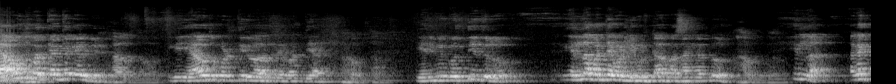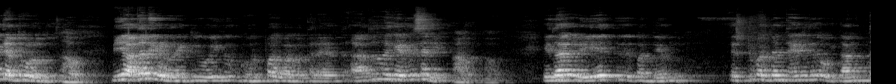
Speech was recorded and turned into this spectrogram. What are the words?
ಯಾವುದು ಪದ್ಯ ಅಂತ ಕೇಳ್ಬೇಕು. ಹೌದು ಹೌದು. ಈಗ ಯಾವುದು ಕೊಡ್ತಿರುವ ಅಂದ್ರೆ ಪದ್ಯ? ಹೌದು ಹೌದು. ಈಗ ನಿಮಗೆ ಗೊತ್ತಿದ್ರು ಎಲ್ಲ ಪದ್ಯ ಕೊಡ್ಲಿಕ್ಕೆ ಉಂಟಾ ಪ್ರಸಂಗದ್ದು ಹೌದು ಇಲ್ಲ ಅಗತ್ಯ ಅಂತ ಕೊಡುದು. ಹೌದು. ನೀವು ಅದನ್ನೇ ಕೇಳುದು ನೀವು ಈಗ ಭಾಗವತರೆ ಅಂತ. ಅದನ್ನ ಕೇಳಿದ್ರೆ ಸರಿ. ಹೌದು ಹೌದು. ಇದಾಗಲಿ ಏತ್ ಪದ್ಯ ಎಷ್ಟು ಪದ್ಯ ಅಂತ ಹೇಳಿದ್ರೆ ಅಂತ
